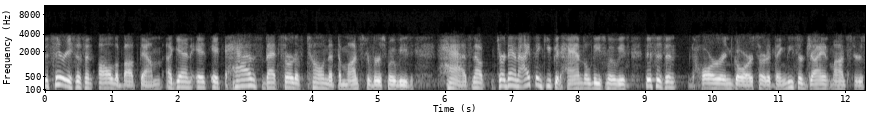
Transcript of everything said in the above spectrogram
the series isn't all about them. Again, it, it has that sort of tone that the MonsterVerse movies has. Now, Jordana, I think you could handle these movies. This isn't horror and gore sort of thing. These are giant monsters.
